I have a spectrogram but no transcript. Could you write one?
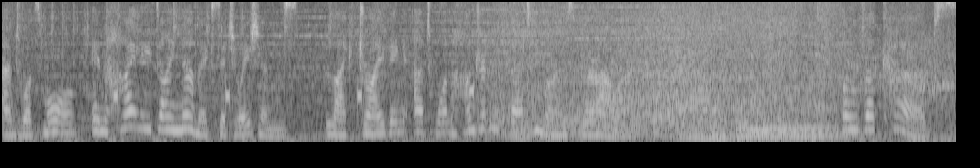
And what's more, in highly dynamic situations, like driving at 130 miles per hour, over curbs,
